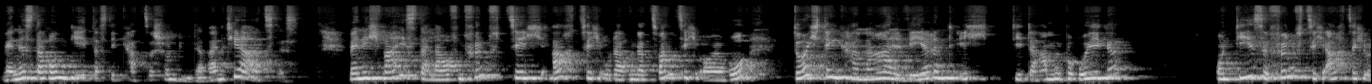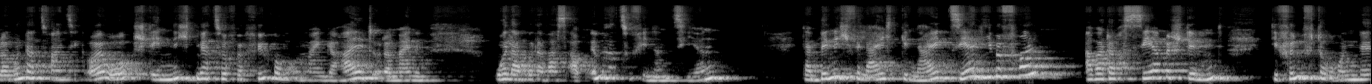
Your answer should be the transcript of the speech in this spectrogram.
wenn es darum geht, dass die Katze schon wieder beim Tierarzt ist. Wenn ich weiß, da laufen 50, 80 oder 120 Euro durch den Kanal, während ich die Dame beruhige, und diese 50, 80 oder 120 Euro stehen nicht mehr zur Verfügung, um mein Gehalt oder meinen Urlaub oder was auch immer zu finanzieren, dann bin ich vielleicht geneigt, sehr liebevoll, aber doch sehr bestimmt, die fünfte Runde,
